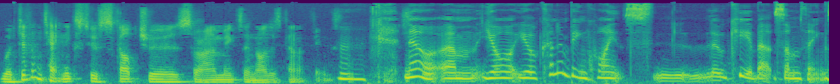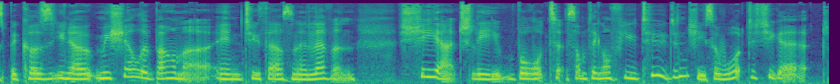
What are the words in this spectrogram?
with different techniques to sculptures, ceramics, and all these kind of things. Mm. Yes. Now, um, you're you're kind of being quite low key about some things because you know Michelle Obama in 2011, she actually bought something off you too, didn't she? So what did she get?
